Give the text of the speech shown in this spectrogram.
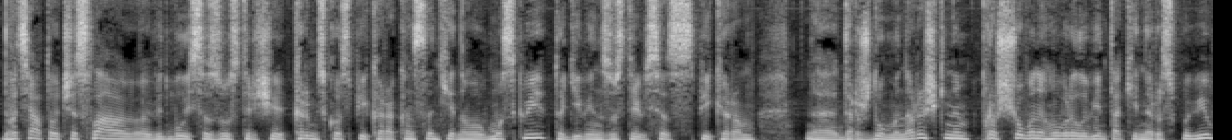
20 числа відбулися зустрічі кримського спікера Константінова в Москві. Тоді він зустрівся з спікером е, Держдуми Наришкіним. Про що вони говорили? Він так і не розповів.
